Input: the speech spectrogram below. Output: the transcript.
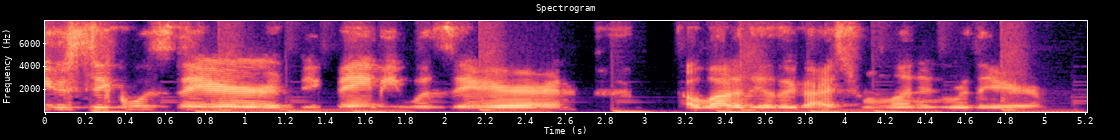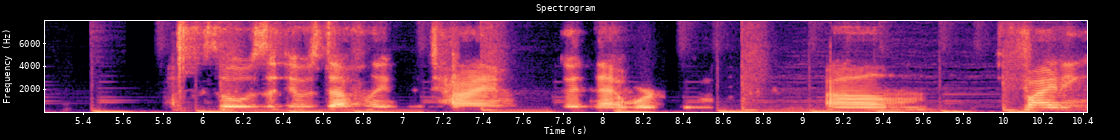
Usyk was there, and Big Baby was there, and a lot of the other guys from London were there. So it was, it was definitely a good time, good networking. Um, fighting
